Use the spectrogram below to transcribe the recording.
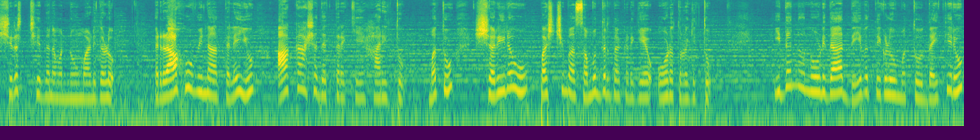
ಶಿರಚ್ಛೇದನವನ್ನು ಮಾಡಿದಳು. ರಾಹುವಿನ ತಲೆಯು ಆಕಾಶದೆತ್ತರಕ್ಕೆ ಹಾರಿತ್ತು ಮತ್ತು ಶರೀರವು ಪಶ್ಚಿಮ ಸಮುದ್ರದ ಕಡೆಗೆ ಓಡತೊಡಗಿತ್ತು. ಇದನ್ನು ನೋಡಿದ ದೇವತೆಗಳು ಮತ್ತು ದೈತ್ಯರು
